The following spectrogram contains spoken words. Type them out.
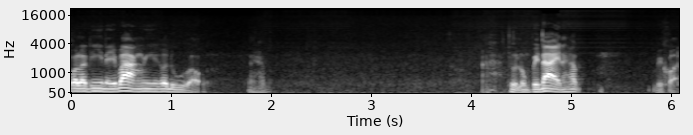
กรณีไหนบ้างนี่ก็ดูเอานะครับถุดลงไปได้นะครับ ไปก่อน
